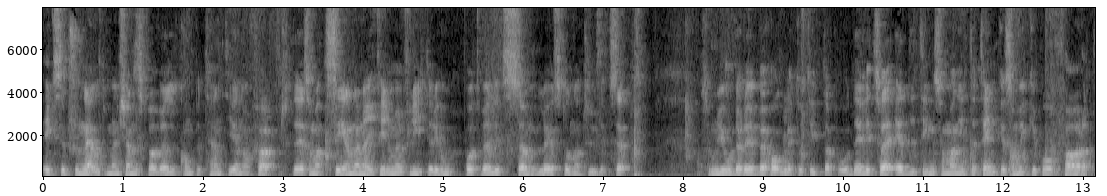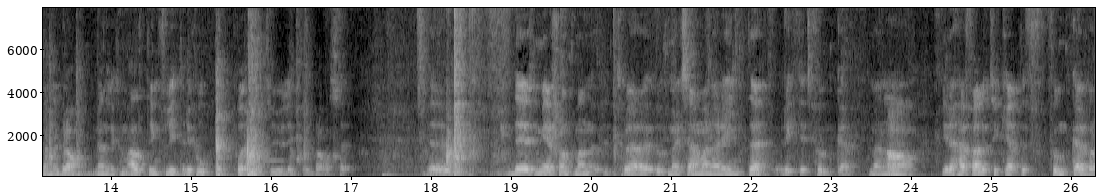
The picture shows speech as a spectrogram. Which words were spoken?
exceptionellt men kändes bara väldigt kompetent genomfört. Det är som att scenerna i filmen flyter ihop på ett väldigt sömlöst och naturligt sätt. Som gjorde det behagligt att titta på. Det är lite så här editing som man inte tänker så mycket på för att den är bra. Men liksom allting flyter ihop på ett naturligt och bra sätt. Eh, Det är mer sånt man tror jag uppmärksammar när det inte riktigt funkar. Men Ja. i det här fallet tycker jag att det funkar bra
